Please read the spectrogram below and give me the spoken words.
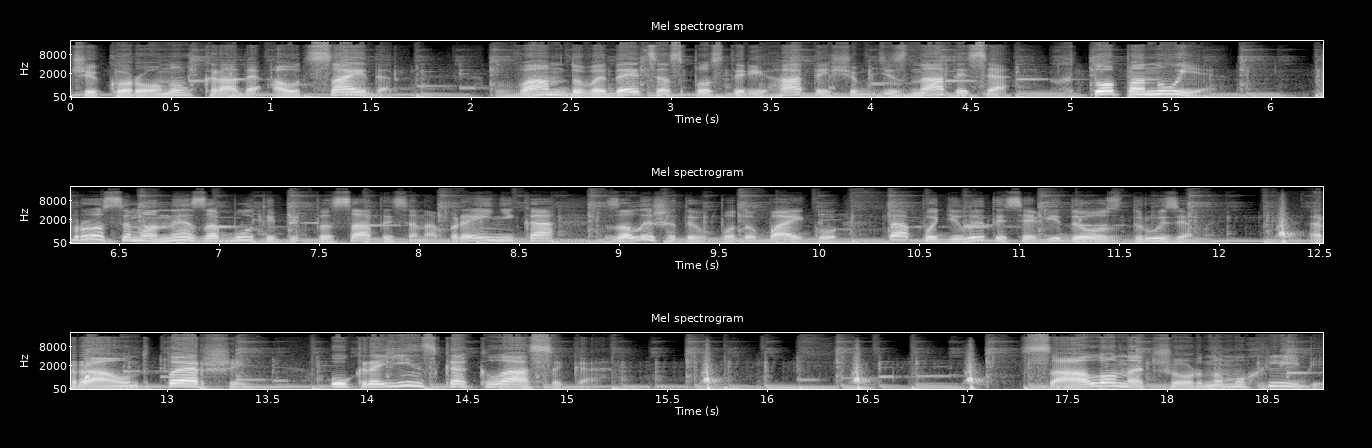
чи корону вкраде аутсайдер? Вам доведеться спостерігати, щоб дізнатися, хто панує. Просимо не забути підписатися на Брейніка, залишити вподобайку та поділитися відео з друзями. Раунд перший. Українська класика. Сало на чорному хлібі.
